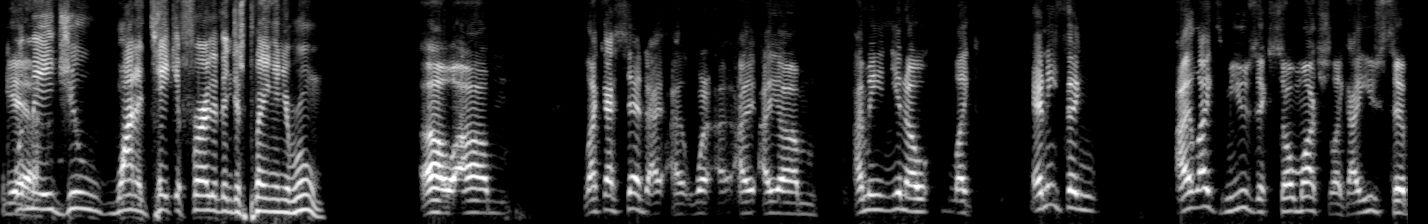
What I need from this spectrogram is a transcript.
what made you want to take it further than just playing in your room? Oh, um, like I said, I, I, what I, I, um, I mean, you know, like anything. I liked music so much. Like I used to,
